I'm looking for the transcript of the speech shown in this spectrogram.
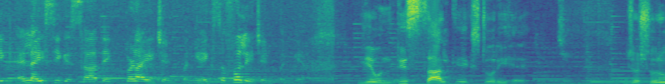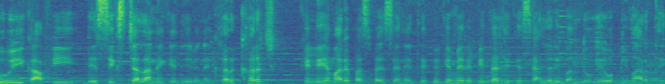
एक एलआईसी के साथ एक बड़ा एजेंट बन गया एक सफल एजेंट बन गया? ये उनतीस साल की एक स्टोरी है जो। शुरू हुई काफ़ी बेसिक्स चलाने के लिए। मैंने घर खर्च के लिए हमारे पास पैसे नहीं थे क्योंकि मेरे पिताजी की सैलरी बंद हो गई वो बीमार थे।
